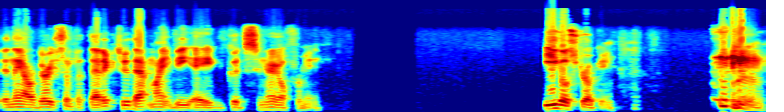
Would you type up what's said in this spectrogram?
and they are very sympathetic to, that might be a good scenario for me. Ego stroking.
